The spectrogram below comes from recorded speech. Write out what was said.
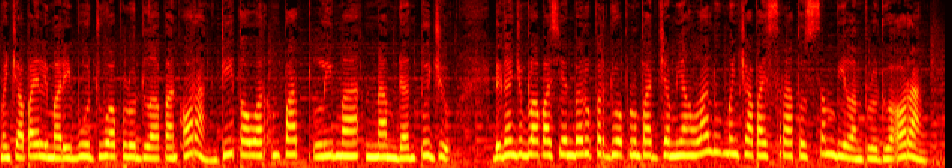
mencapai 5.028 orang di Tower 4, 5, 6, dan 7. Dengan jumlah pasien baru per 24 jam yang lalu mencapai 192 orang.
